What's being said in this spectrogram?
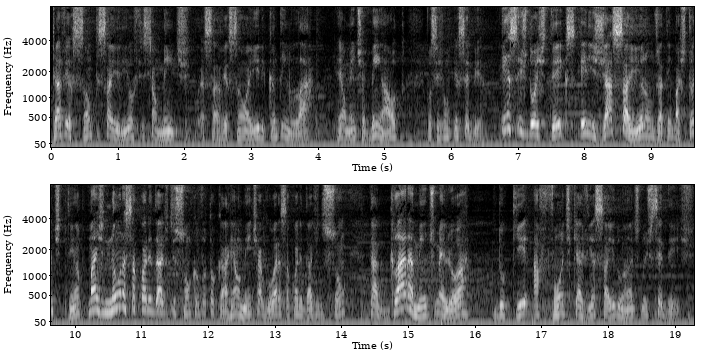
que a versão que sairia oficialmente. Essa versão aí ele canta em Lá, realmente é bem alto, vocês vão perceber. Esses dois takes eles já saíram, já tem bastante tempo, mas não nessa qualidade de som que eu vou tocar. Realmente agora essa qualidade de som está claramente melhor do que a fonte que havia saído antes nos CDs.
